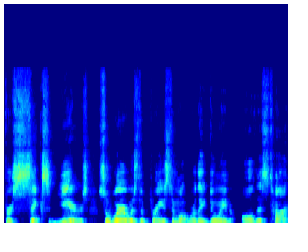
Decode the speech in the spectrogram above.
for six years. So where was the priest and what were they doing all this time?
